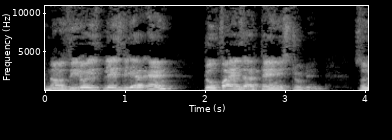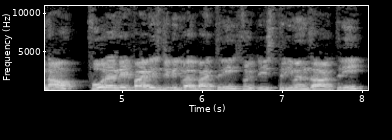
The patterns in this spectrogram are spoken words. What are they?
Now 0 is placed here and 2 5s are 10 student. So now 405 is divisible by 3 so it is 3 1s are 3,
